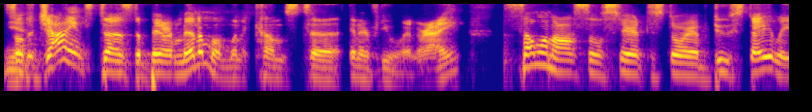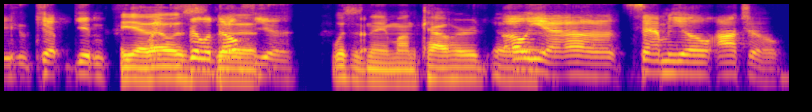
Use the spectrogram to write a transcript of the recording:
So the Giants does the bare minimum when it comes to interviewing, right? Someone also shared the story of Deuce Staley, who kept getting Yeah, that like, was the- Philadelphia. What's his name on Cowherd? Uh, oh yeah, uh, Samuel Acho.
